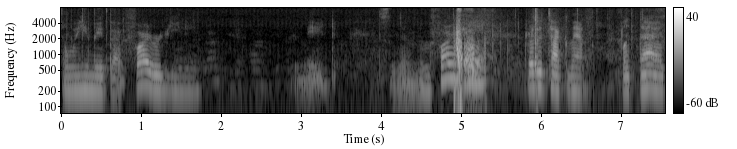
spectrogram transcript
And when he made that fire genie, it made so then the fire genie tried to attack them. But that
